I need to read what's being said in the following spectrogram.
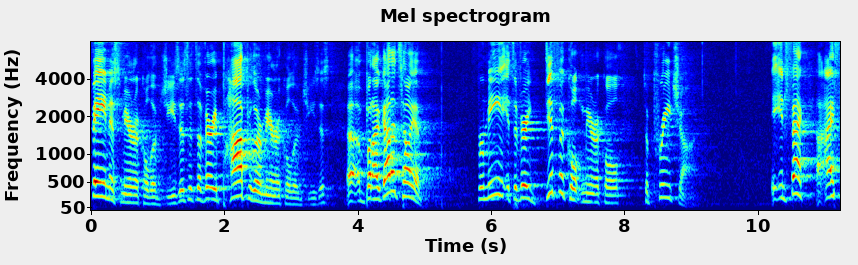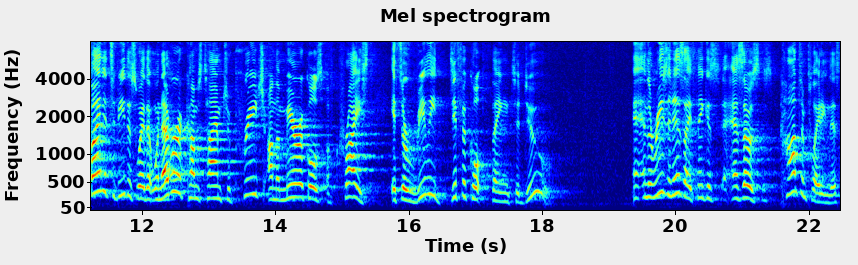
famous miracle of Jesus. It's a very popular miracle of Jesus. Uh, but I've got to tell you, for me, it's a very difficult miracle to preach on. In fact, I find it to be this way that whenever it comes time to preach on the miracles of Christ, it's a really difficult thing to do. And the reason is, I think, is as I was contemplating this,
